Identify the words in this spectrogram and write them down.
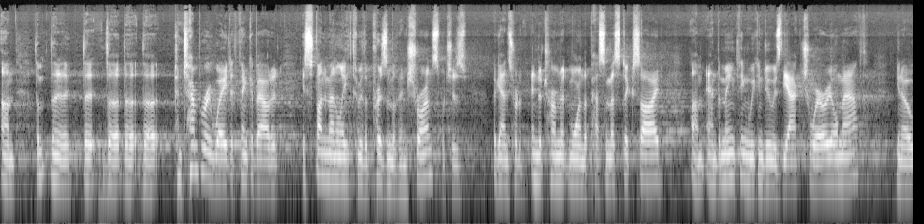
Um, the, the, the, the, the contemporary way to think about it is fundamentally through the prism of insurance, which is, again, sort of indeterminate, more on the pessimistic side. Um, and the main thing we can do is the actuarial math. You know,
